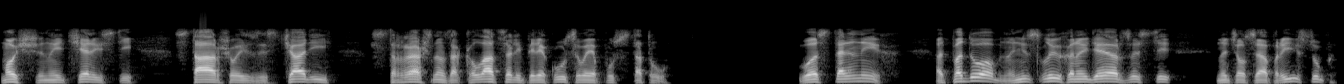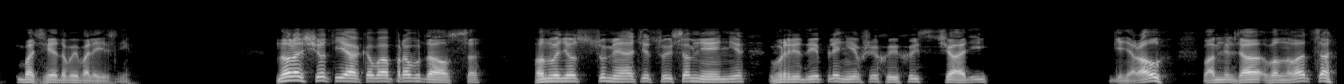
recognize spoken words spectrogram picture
Мощные челюсти старшего из исчадий страшно заклацали, перекусывая пустоту. У остальных от подобной неслыханной дерзости начался приступ базедовой болезни. Но расчет Якова оправдался. Он внес сумятицу и сомнения в ряды пленивших их исчадий. — Генерал, вам нельзя волноваться.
